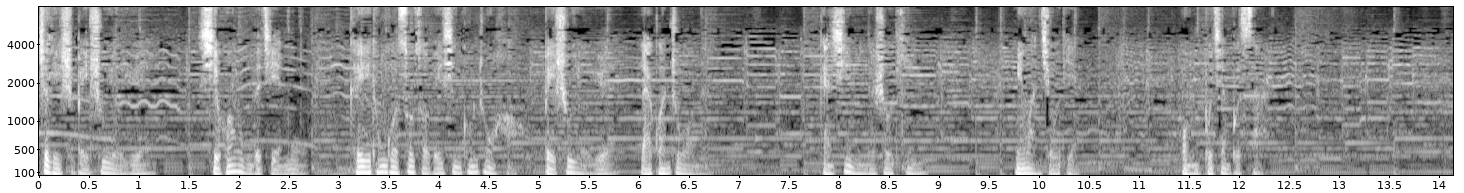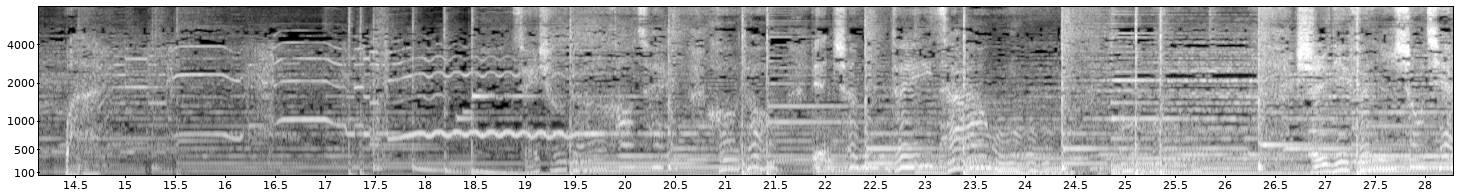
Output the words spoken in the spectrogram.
这里是北书有约，喜欢我们的节目，可以通过搜索微信公众号“北书有约”来关注我们。感谢您的收听，明晚九点，我们不见不散。晚安。最初的好，最后都变成堆杂物。是你分手前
